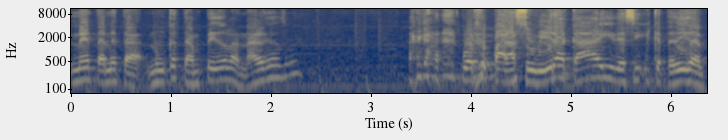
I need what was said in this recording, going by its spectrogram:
Neta, neta, ¿nunca te han pedido las nalgas, güey? Por- para subir acá y decir y que te digan,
